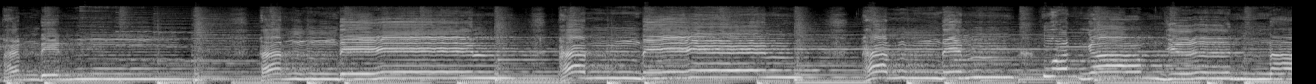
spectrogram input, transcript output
แผ่นดิน แผ่นดิน แผ่นดิน แผ่นดิน งดงามยืนนา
